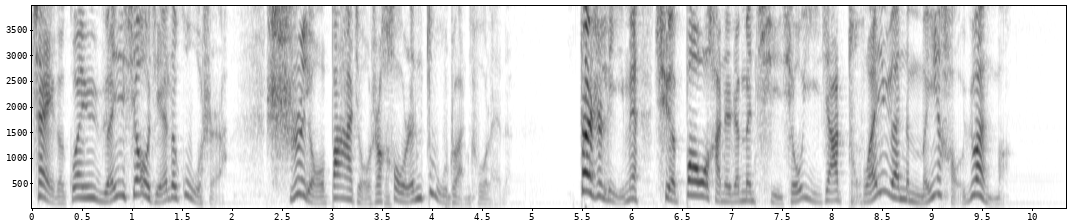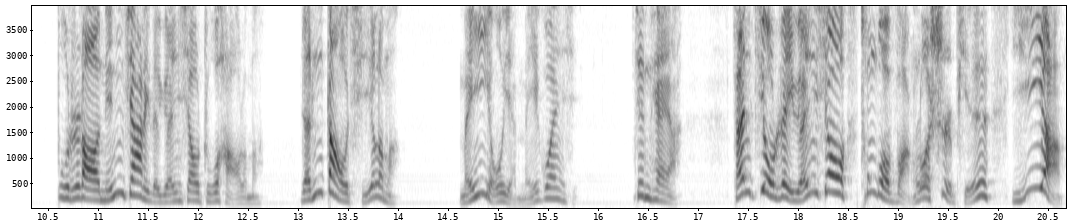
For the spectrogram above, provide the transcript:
这个关于元宵节的故事啊，十有八九是后人杜撰出来的，但是里面却包含着人们祈求一家团圆的美好愿望。不知道您家里的元宵煮好了吗？人到齐了吗？没有也没关系。今天呀，咱就这元宵，通过网络视频一样，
